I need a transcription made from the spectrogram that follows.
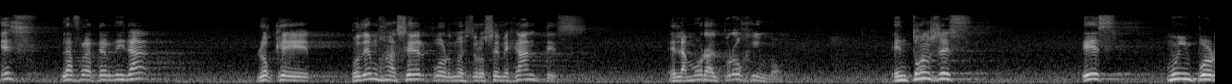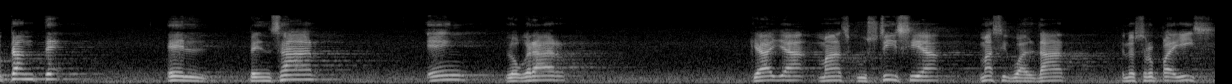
es la fraternidad, lo que podemos hacer por nuestros semejantes, el amor al prójimo. Entonces, es muy importante el pensar en lograr que haya más justicia, más igualdad en nuestro país.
